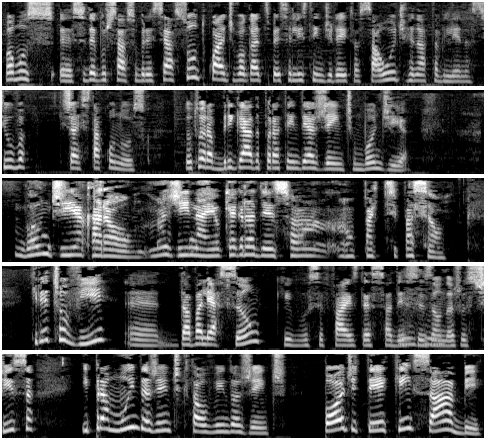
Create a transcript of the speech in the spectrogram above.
Vamos eh, se debruçar sobre esse assunto com a advogada especialista em direito à saúde, Renata Vilhena Silva, que já está conosco. Doutora, obrigada por atender a gente. Um bom dia. Bom dia, Carol. Imagina, eu que agradeço a, a participação. Queria te ouvir é, da avaliação que você faz dessa decisão uhum. da Justiça e para muita gente que está ouvindo a gente, pode ter, quem sabe,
